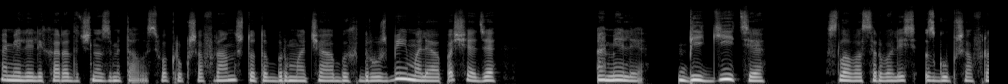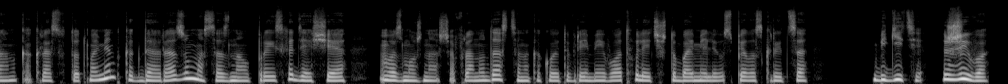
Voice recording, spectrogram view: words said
Амелия лихорадочно заметалась вокруг шафран, что-то бормоча об их дружбе и моля о пощаде. «Амелия, бегите!» Слова сорвались с губ Шафран как раз в тот момент, когда разум осознал происходящее. Возможно, Шафран удастся на какое-то время его отвлечь, чтобы Амелия успела скрыться. «Бегите! Живо!»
